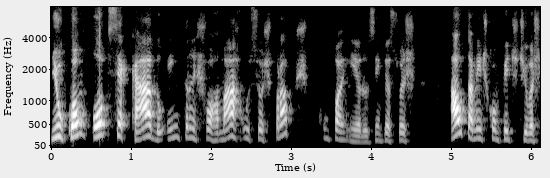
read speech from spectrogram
e o quão obcecado em transformar os seus próprios companheiros em pessoas altamente competitivas,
